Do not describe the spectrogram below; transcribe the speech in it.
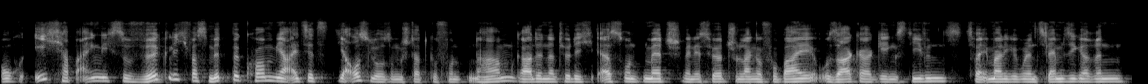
auch ich habe eigentlich so wirklich was mitbekommen, ja, als jetzt die Auslosungen stattgefunden haben. Gerade natürlich Erstrundenmatch, wenn ihr es hört, schon lange vorbei. Osaka gegen Stevens, zwei ehemalige Grand Slam-Siegerinnen,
